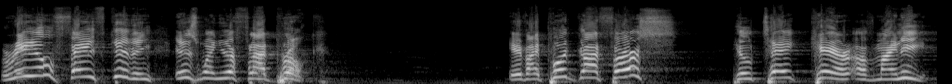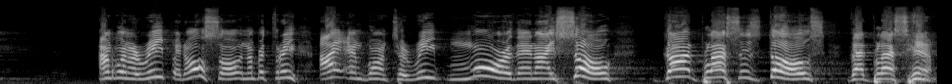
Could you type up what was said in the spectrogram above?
Real faith giving is when you're flat broke. If I put God first, He'll take care of my need. I'm going to reap, and also, number three, I am going to reap more than I sow. God blesses those that bless Him.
